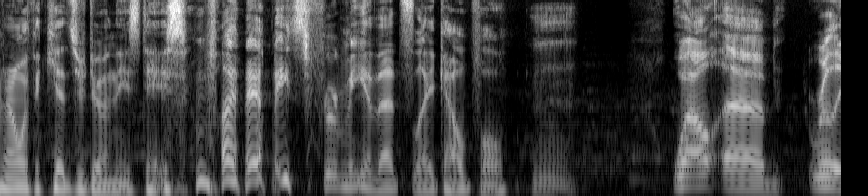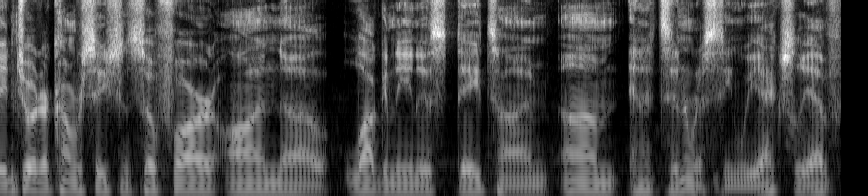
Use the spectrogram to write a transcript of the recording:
don't know what the kids are doing these days, but at least for me that's like helpful. Well, uh, really enjoyed our conversation so far on uh, Lagunitas Daytime. Um, and it's interesting. We actually have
